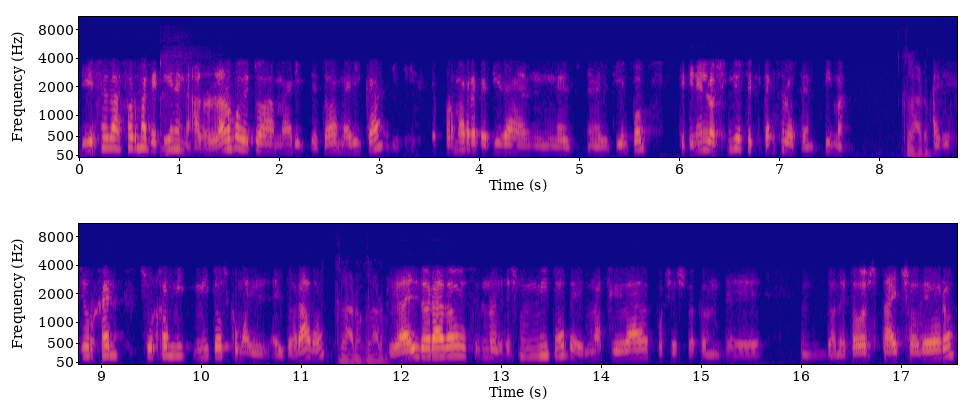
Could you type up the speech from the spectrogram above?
y esa, es la forma que tienen a lo largo de toda, América, de toda América y de forma repetida en el, en el tiempo que tienen los indios de quitárselos de encima. Claro. Así surgen surgen mitos como el, Dorado. Claro, claro. La ciudad del Dorado es, es un mito de una ciudad, pues eso, donde donde todo está hecho de oro,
